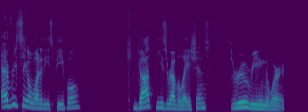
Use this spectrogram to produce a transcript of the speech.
every single one of these people got these revelations through reading the word.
